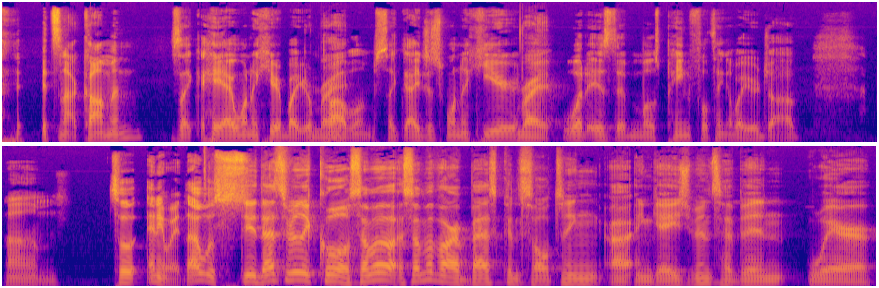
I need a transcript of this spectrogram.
it's not common. It's like, hey, I want to hear about your problems. Like, I just want to hear Right. what is the most painful thing about your job. Um, so anyway, that was Dude, that's really cool. Some of some of our best consulting uh, engagements have been where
